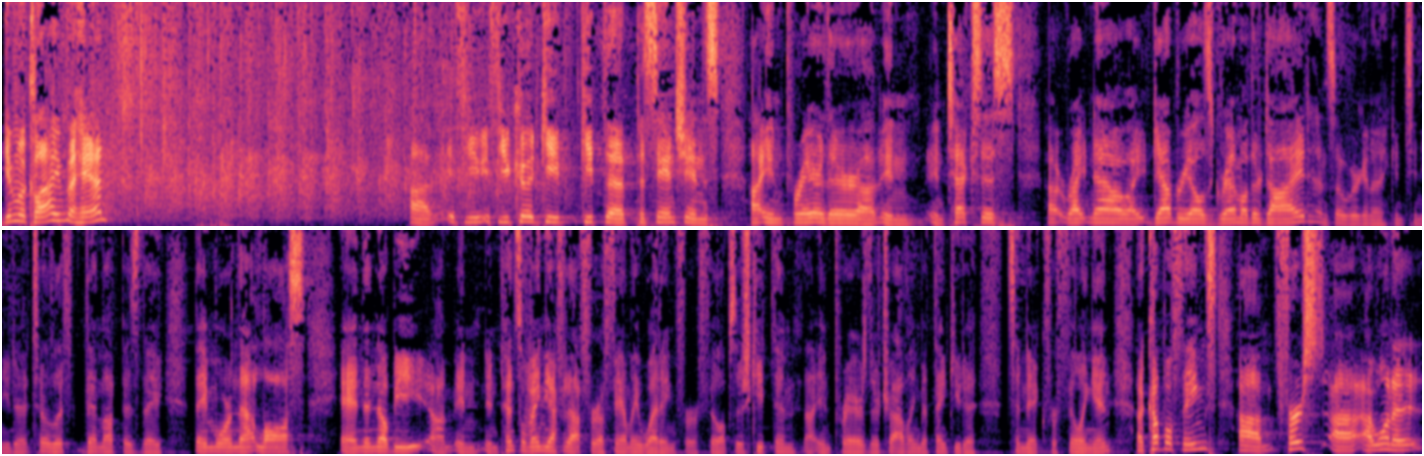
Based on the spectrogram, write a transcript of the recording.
Give them a clap, give them a hand. Uh, if you if you could keep keep the Pasantians uh, in prayer, they're uh, in in Texas uh, right now. Uh, Gabrielle's grandmother died, and so we're going to continue to lift them up as they they mourn that loss. And then they'll be um, in in Pennsylvania after that for a family wedding for Philip. So just keep them uh, in prayers. They're traveling, but thank you to to Nick for filling in. A couple things. Um, first, I want to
